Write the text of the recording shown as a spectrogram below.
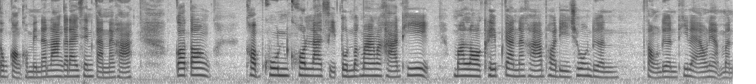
ตรงกล่องคอมเมนต์ด้านล่างก็ได้เช่นกันนะคะ ก็ต้องขอบคุณคนราศีตุลมากๆนะคะ ที่มารอคลิปกันนะคะ พอดีช่วงเดือน2เดือนที่แล้วเนี่ยมัน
